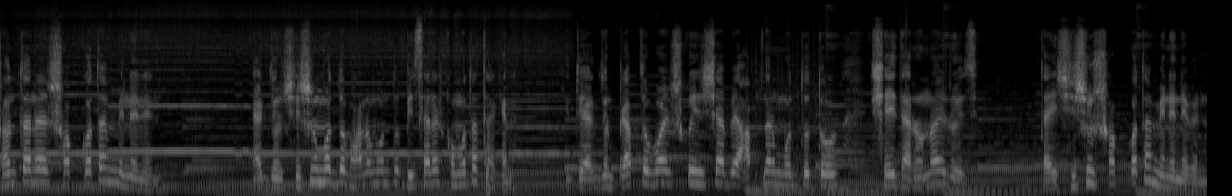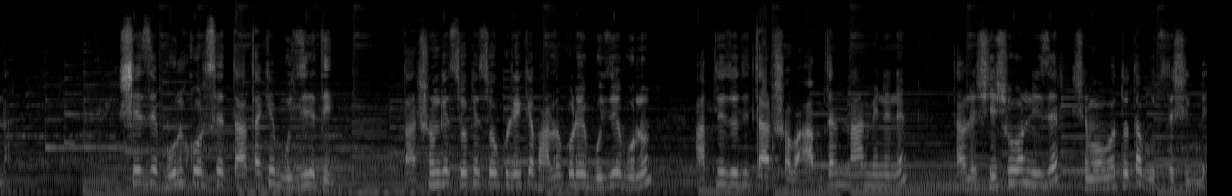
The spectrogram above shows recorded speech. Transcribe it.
সন্তানের সব কথা মেনে নেন। একজন শিশুর মধ্যে ভালো মন্দ বিচারের ক্ষমতা থাকে না, কিন্তু একজন প্রাপ্তবয়স্ক হিসাবে আপনার মধ্যে তো সেই ধারণাই রয়েছে, তাই শিশুর সব কথা মেনে নেবেন না। সে যে ভুল করছে তা তাকে বুঝিয়ে দিন। তার সঙ্গে চোখে চোখ রেখে ভালো করে বুঝিয়ে বলুন, আপনি যদি তার সব আবদার না মেনে নেন, তাহলে শিশুও নিজের সীমাবদ্ধতা বুঝতে শিখবে।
